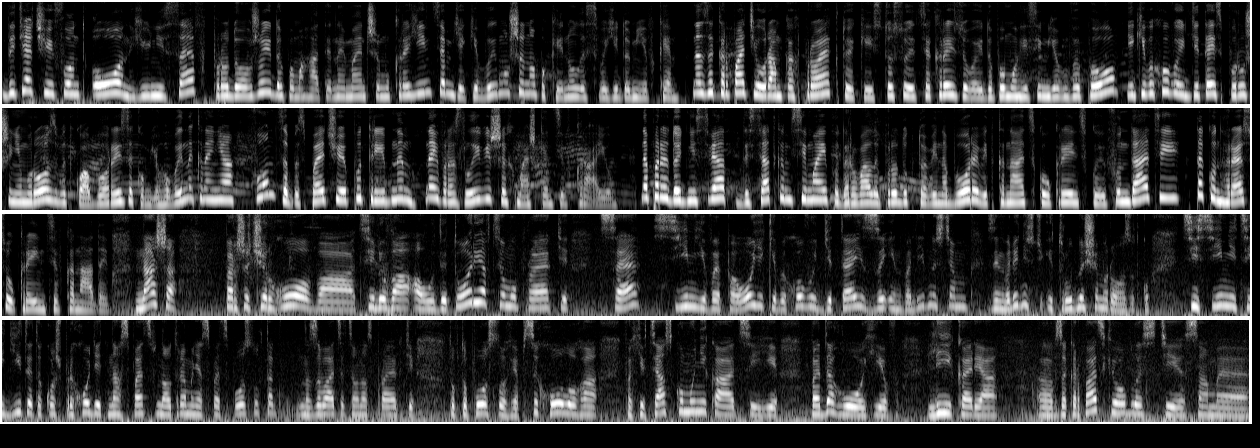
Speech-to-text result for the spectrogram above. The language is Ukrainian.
Дитячий фонд ООН ЮНІСЕФ продовжує допомагати найменшим українцям, які вимушено покинули свої домівки. На Закарпатті у рамках проекту, який стосується кризової допомоги сім'ям ВПО, які виховують дітей з порушенням розвитку або ризиком його виникнення, фонд забезпечує потрібним найвразливіших мешканців краю. Напередодні свят десяткам сімей подарували продуктові набори від канадсько-української фундації та Конгресу українців Канади. Наша першочергова цільова аудиторія в цьому проєкті – це сім'ї ВПО, які виховують дітей з інвалідностями, з інвалідністю і труднощами розвитку. Ці сім'ї, ці діти також приходять на спец на отримання спецпослуг, так називається це у нас в проєкті, тобто послуги психолога, фахівця з комунікації, педагогів, лікаря. Е, В Закарпатській області саме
